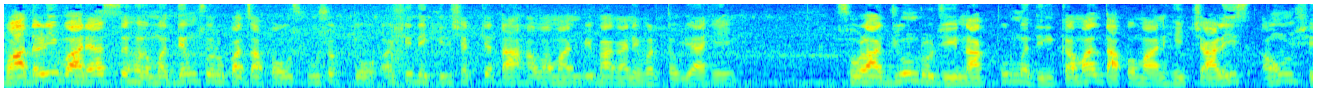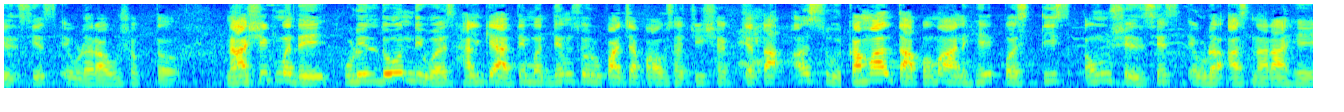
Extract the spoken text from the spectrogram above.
वादळी वाऱ्यासह मध्यम स्वरूपाचा पाऊस होऊ शकतो अशी देखील शक्यता हवामान विभागाने वर्तवली आहे. सोळा जून रोजी नागपूरमधील कमाल तापमान हे चाळीस अंश सेल्सिअस एवढं राहू शकतं. नाशिकमध्ये पुढील दोन दिवस हलक्या ते मध्यम स्वरूपाच्या पावसाची शक्यता असून कमाल तापमान हे पस्तीस अंश सेल्सिअस एवढं असणार आहे.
